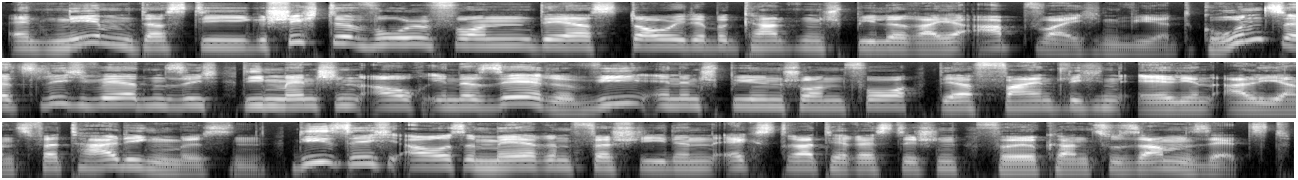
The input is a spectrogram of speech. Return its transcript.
entnehmen, dass die Geschichte wohl von der Story der bekannten Spielereihe abweichen wird. Grundsätzlich werden sich die Menschen auch in der Serie wie in den Spielen schon vor der feindlichen Alien-Allianz verteidigen müssen, die sich aus mehreren verschiedenen extraterrestrischen Völkern zusammensetzt.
